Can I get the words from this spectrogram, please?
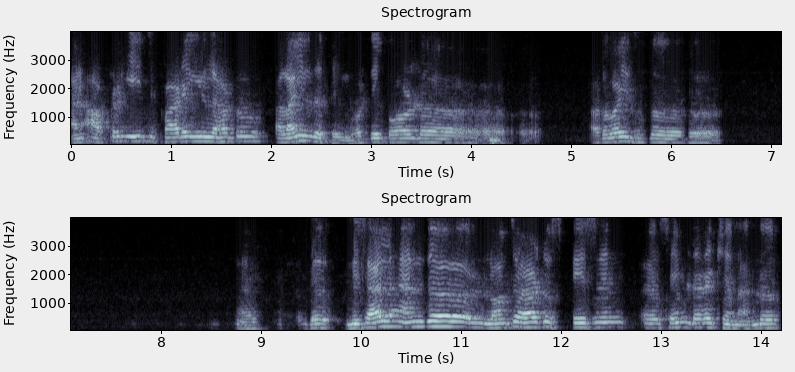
And after each firing you'll have to align the thing what they called uh, otherwise the, the uh, the missile and the launcher had to space in uh, same direction. And the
